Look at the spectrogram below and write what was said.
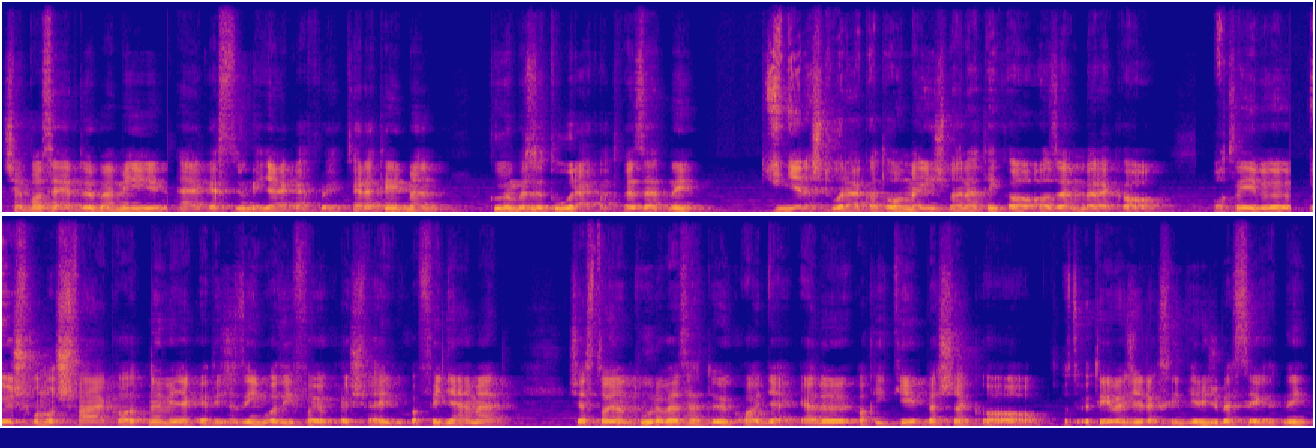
és ebben az erdőben mi elkezdtünk egy LK projekt keretében különböző túrákat vezetni, ingyenes túrákat, ahol megismerhetik az emberek a ott lévő őshonos fákat, növényeket és az invazív fajokra is felhívjuk a figyelmet, és ezt olyan túravezetők adják elő, akik képesek a, az 5 éves gyerek szintjén is beszélgetni,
